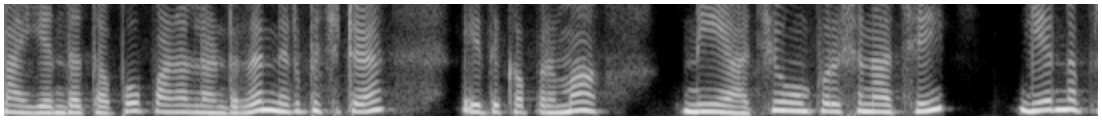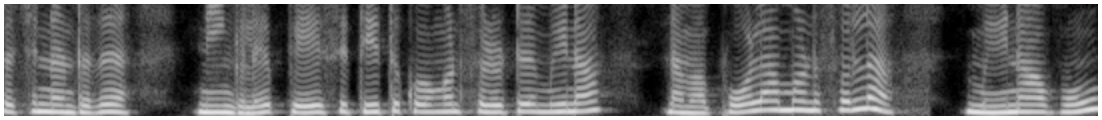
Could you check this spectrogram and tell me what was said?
நான் எந்த தப்பும் பண்ணலன்றதை நிரூபிச்சிட்டேன். இதுக்கப்புறமா நீ ஆச்சு உன் புருஷனாச்சு. என்ன பிரச்சனைன்றத நீங்களே பேசி தீர்த்துக்கோங்கன்னு சொல்லிட்டு மீனா நம்ம போகலாமான்னு சொல்ல? மீனாவும்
